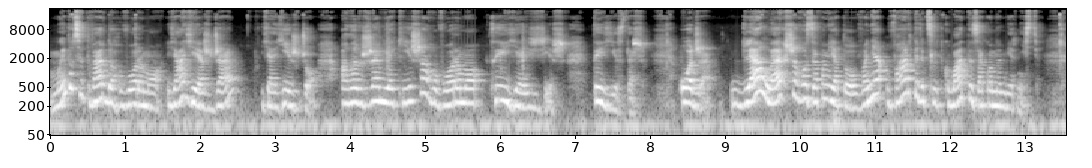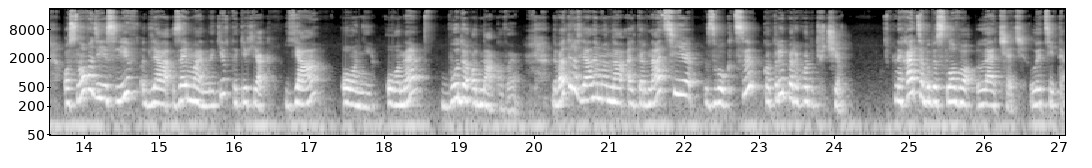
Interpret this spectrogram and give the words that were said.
Ми досить твердо говоримо я їжджу, я їжджу, але вже м'якіше говоримо ти їздиш, ти їздиш. Отже, для легшого запам'ятовування варто відслідкувати закономірність. Основа дієслів для займенників, таких як я, оні, оне, буде однаковою. Давайте розглянемо на альтернації звук ц, котрий переходить в чи. Нехай це буде слово лечать, летіти.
